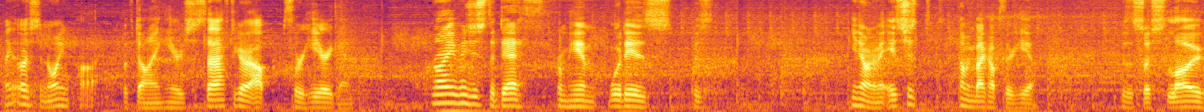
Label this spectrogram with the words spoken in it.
I think the most annoying part of dying here is just that I have to go up through here again. Not even just the death from him, what is, because, you know what I mean, it's just coming back up through here. Because it's so slow.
